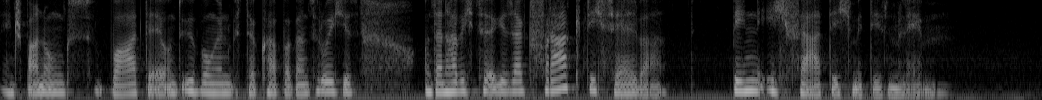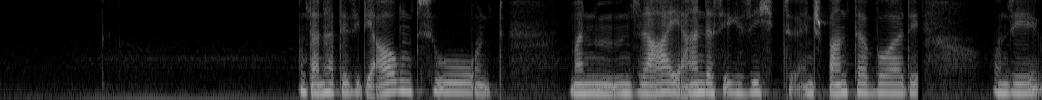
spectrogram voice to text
Entspannungsworte und Übungen, bis der Körper ganz ruhig ist. Und dann habe ich zu ihr gesagt, frag dich selber, bin ich fertig mit diesem Leben? Und dann hatte sie die Augen zu und man sah ihr an, dass ihr Gesicht entspannter wurde. Und sie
